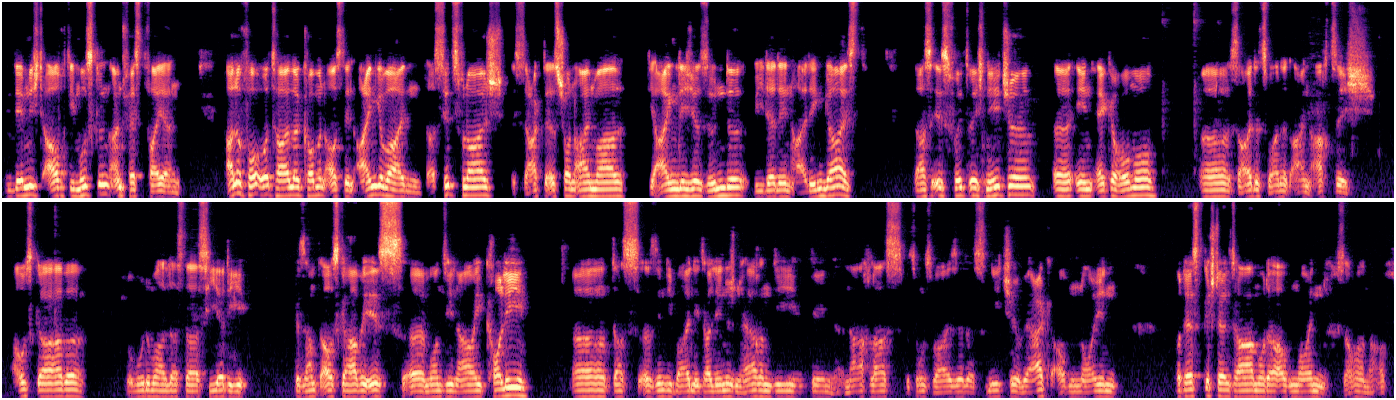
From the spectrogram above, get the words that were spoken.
in dem nicht auch die Muskeln ein Fest feiern. Alle Vorurteile kommen aus den Eingeweiden. Das Sitzfleisch, ich sagte es schon einmal, die eigentliche Sünde wider den Heiligen Geist. Das ist Friedrich Nietzsche, äh, in Ecke Homo, äh, Seite 281, Ausgabe. Ich vermute mal, dass das hier die Gesamtausgabe ist, äh, Montinari Colli. Äh, das sind die beiden italienischen Herren, die den Nachlass beziehungsweise das Nietzsche-Werk auf einen neuen Podest gestellt haben oder auf einen neuen, sagen wir mal, auf,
